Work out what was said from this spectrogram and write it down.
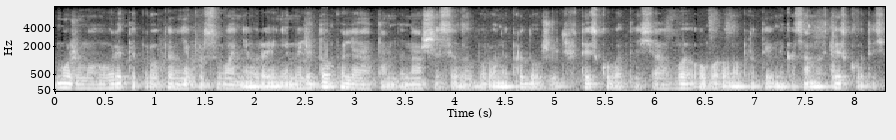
можемо говорити про певні просування в районі Мелітополя, там де наші сили оборони продовжують втискуватися в оборону противника, саме втискуватися,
